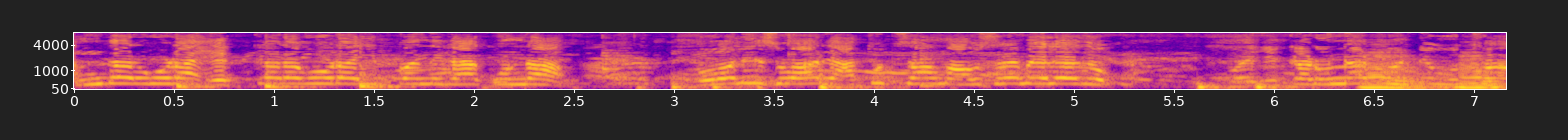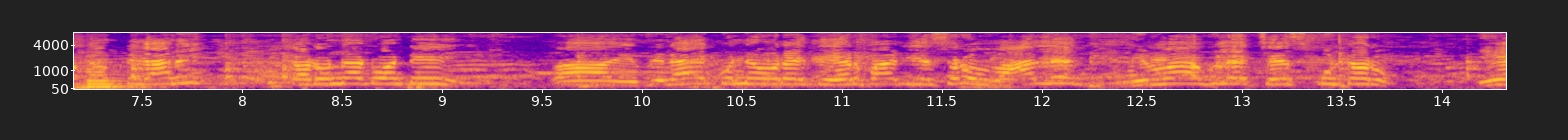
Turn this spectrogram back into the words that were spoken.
అందరూ కూడా ఎక్కడ కూడా ఇబ్బంది కాకుండా పోలీసు వారి అత్యుత్సాహం అవసరమే లేదు. ఇక్కడ ఉన్నటువంటి ఉత్సవ కమిటీ కానీ ఇక్కడ ఉన్నటువంటి వినాయకుడిని ఎవరైతే ఏర్పాటు చేస్తారో వాళ్ళే నిర్వాహకులే చేసుకుంటారు. ఏ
